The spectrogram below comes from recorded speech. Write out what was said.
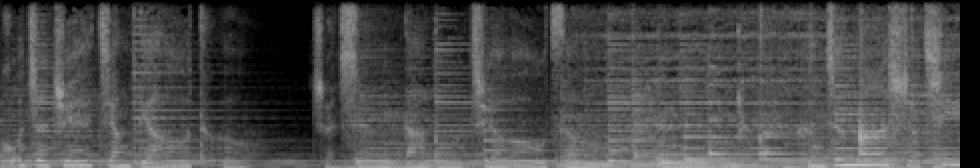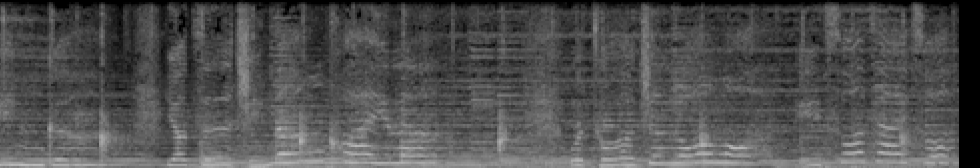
或者倔强掉头，转身大步就走。着那首情歌，要自己能快乐。我拖着落寞，一错再错，做不出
